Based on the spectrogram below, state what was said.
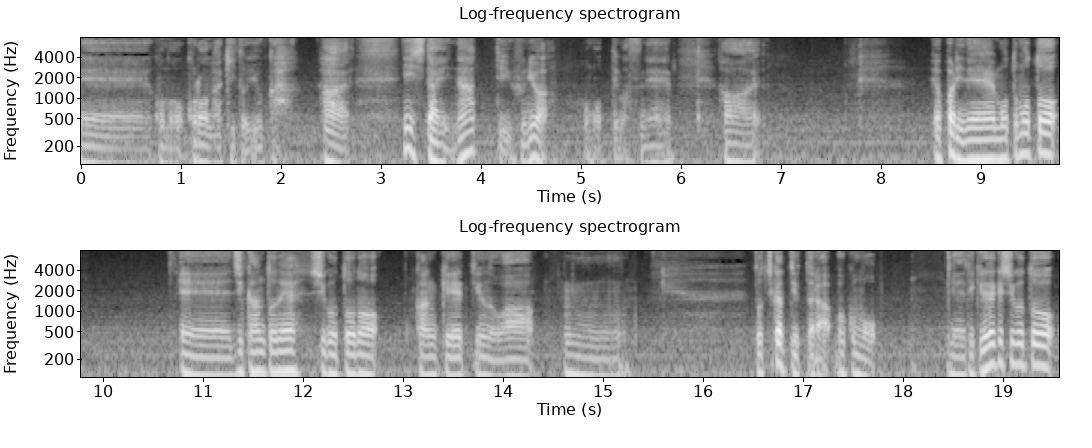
えー、このコロナ期というか、はい、にしたいなっていうふうには思ってますね。はい。やっぱりね、もともと、えー、時間とね、仕事の関係っていうのは、うん、どっちかって言ったら僕も、えー、できるだけ仕事を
